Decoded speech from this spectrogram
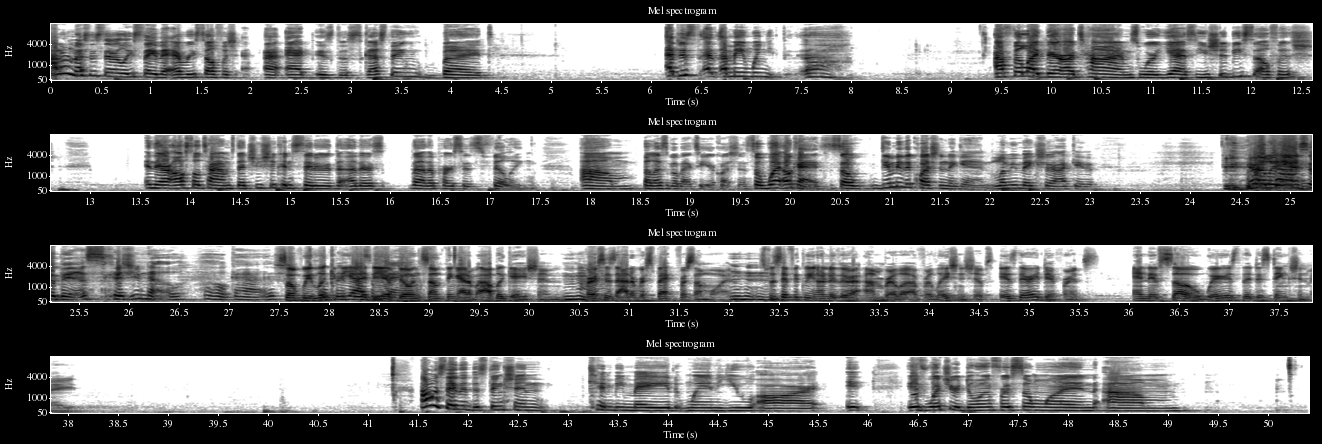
I don't necessarily say that every selfish uh, act is disgusting, but I just, I I mean, when you. I feel like there are times where yes, you should be selfish, and there are also times that you should consider the others, the other person's feeling. Um, but let's go back to your question. So what? Okay, so give me the question again. Let me make sure I can really answer this because you know, oh gosh. So if we look at the idea of doing something out of obligation Mm-hmm. versus out of respect for someone, specifically under the umbrella of relationships, is there a difference? And if so, where is the distinction made? I would say the distinction can be made when you are it if what you're doing for someone um,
